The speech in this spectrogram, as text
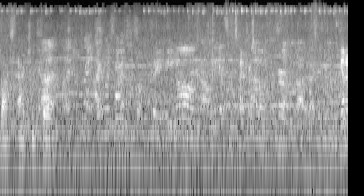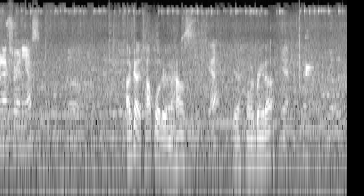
Boxed action set. You got an extra NES? I've got a top loader in the house. Yeah? Yeah, want me to bring it out? Yeah.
